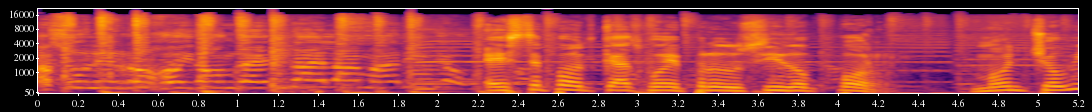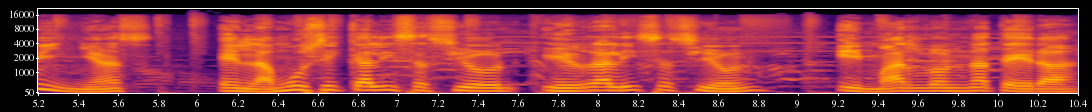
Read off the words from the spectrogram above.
Azul y rojo y está el amarillo. Este podcast fue producido por Moncho Viñas en la musicalización y realización y Marlon Natera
